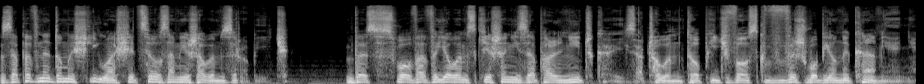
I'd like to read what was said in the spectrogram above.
Zapewne domyśliła się, co zamierzałem zrobić. Bez słowa wyjąłem z kieszeni zapalniczkę i zacząłem topić wosk w wyżłobiony kamień.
